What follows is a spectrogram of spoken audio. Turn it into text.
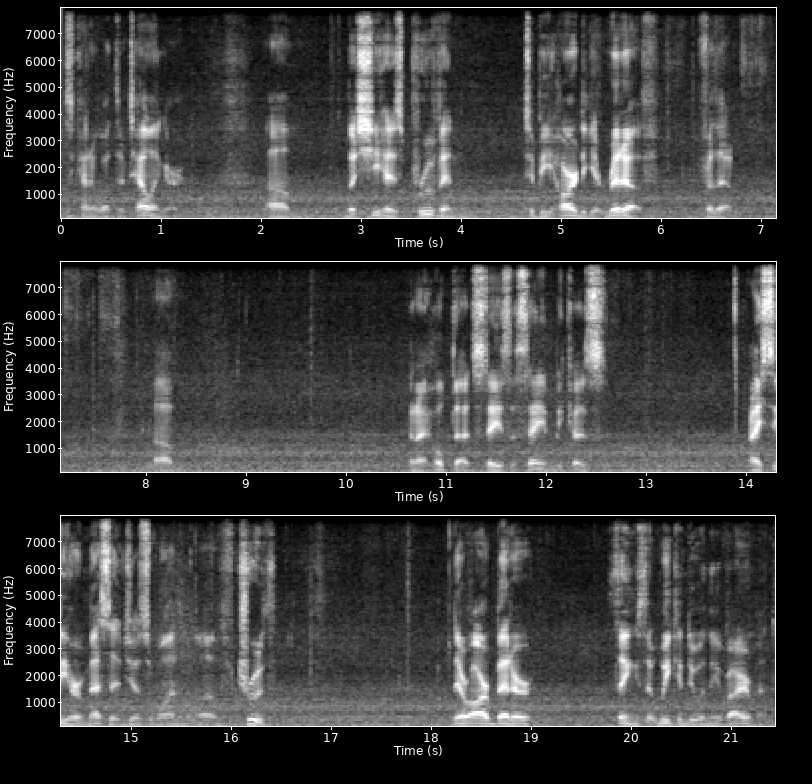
It's kind of what they're telling her. Um, but she has proven to be hard to get rid of for them. Um, and I hope that stays the same because I see her message as one of truth. There are better things that we can do in the environment,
